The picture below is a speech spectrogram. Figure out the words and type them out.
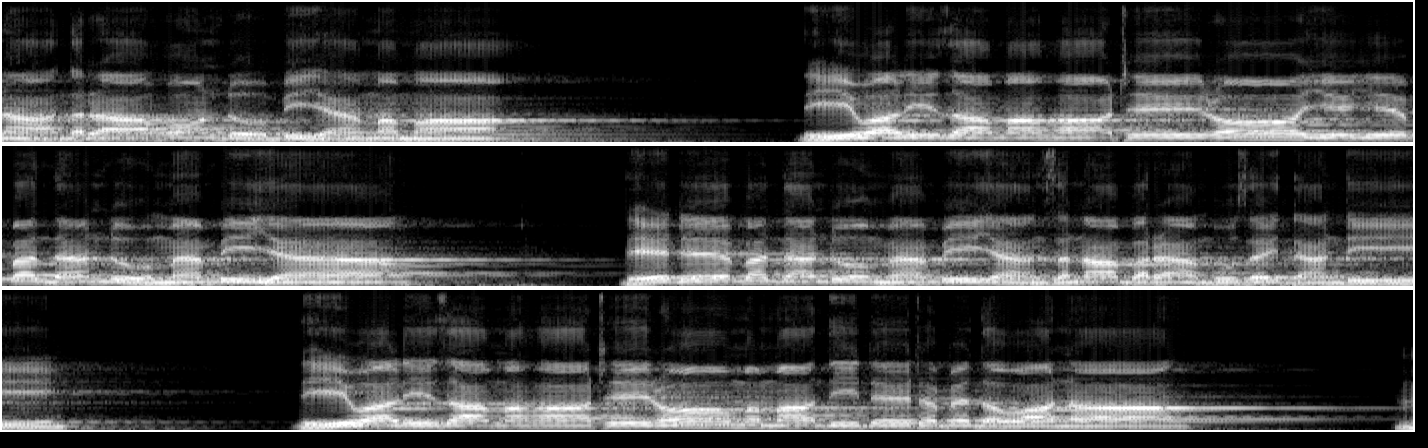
နာတရာဟွန်တုပိယမမဒီဝါလိဇာမဟာထေရောယေယေပတ္တန္တုမံပိယံဒေတေပတ္တန္တုမံပိယံဇနပရံဘူဇိတန္တိ ဒီဝါလိဇာမဟာထေရောမမတိတေထပတဝါနာမ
